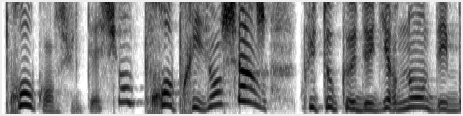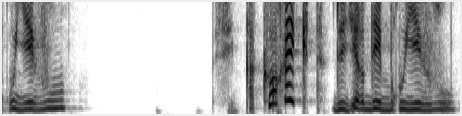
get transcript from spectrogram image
pro-consultation, pro-prise en charge, plutôt que de dire non, débrouillez-vous. C'est pas correct de dire débrouillez-vous.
